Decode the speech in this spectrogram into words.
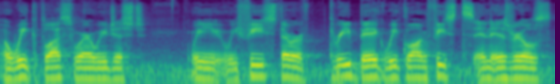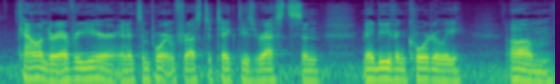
a week plus, where we just we we feast. There were three big week long feasts in Israel's calendar every year, and it's important for us to take these rests and maybe even quarterly, um,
